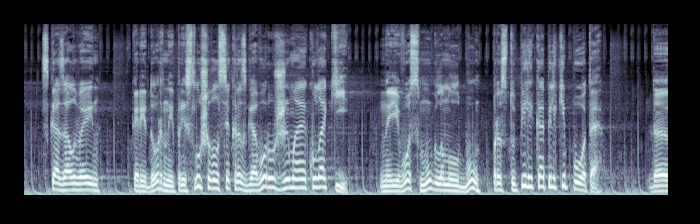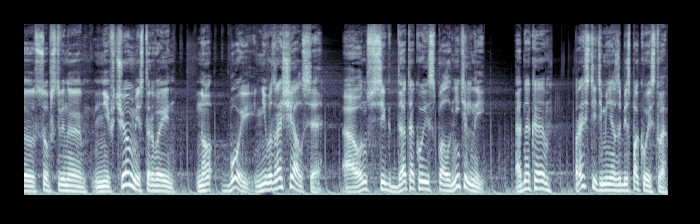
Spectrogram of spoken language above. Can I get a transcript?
— сказал Вейн. Коридорный прислушивался к разговору, сжимая кулаки. На его смуглом лбу проступили капельки пота. «Да, собственно, ни в чем, мистер Вейн. Но бой не возвращался, а он всегда такой исполнительный. Однако Простите меня за беспокойство».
